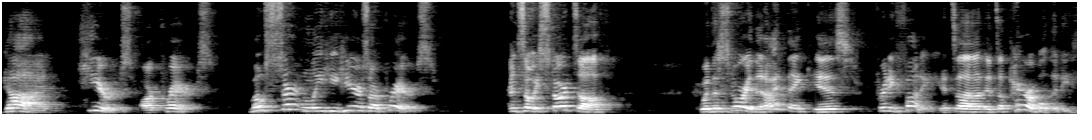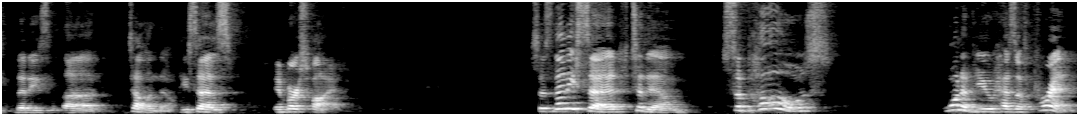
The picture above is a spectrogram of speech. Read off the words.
God hears our prayers most certainly he hears our prayers. And so he starts off with a story that I think is pretty funny. It's a, it's a parable that, he, that he's uh, telling them. He says in verse 5, says, Then he said to them, Suppose one of you has a friend,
